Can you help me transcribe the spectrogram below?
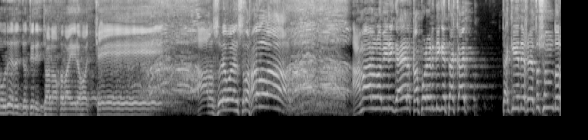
নূরের জ্যোতির ঝলক বাইর হচ্ছে। আর সুরে বলেন, সুবহানাল্লাহ। আমার নবীর গায়ের কাপড়ের দিকে তাকায়, তাকিয়ে দেখে এত সুন্দর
